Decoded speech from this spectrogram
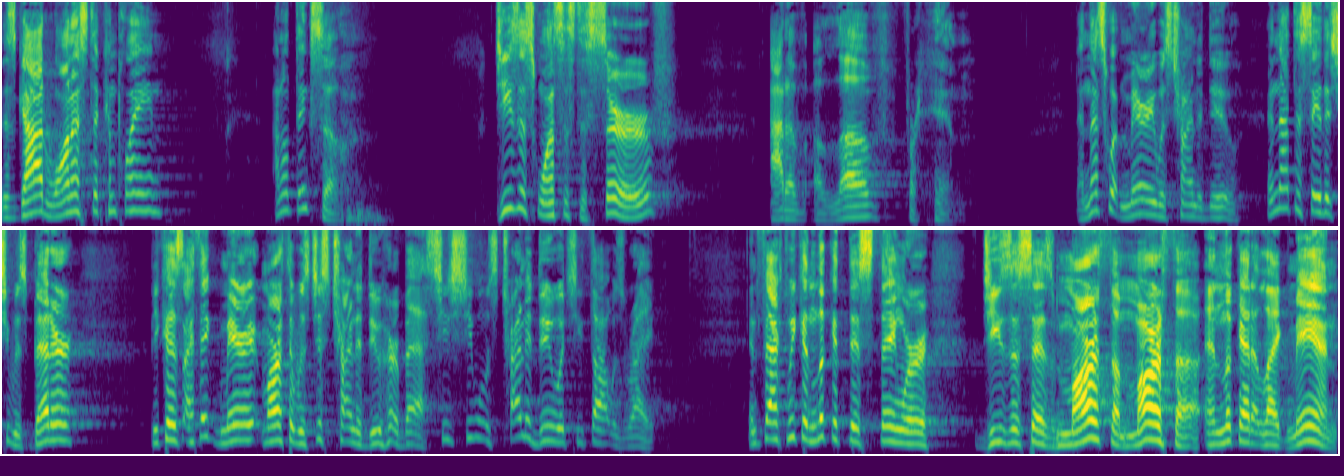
Does God want us to complain? I don't think so. Jesus wants us to serve out of a love for Him. And that's what Mary was trying to do. And not to say that she was better, because I think Mary, Martha was just trying to do her best. She, she was trying to do what she thought was right. In fact, we can look at this thing where Jesus says, Martha, Martha, and look at it like, man,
